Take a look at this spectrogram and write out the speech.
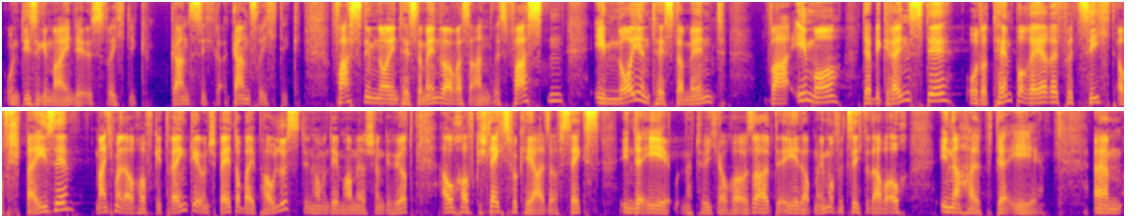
Und diese Gemeinde ist richtig. Ganz, sicher, ganz richtig. Fasten im Neuen Testament war was anderes. Fasten im Neuen Testament war immer der begrenzte oder temporäre Verzicht auf Speise, manchmal auch auf Getränke und später bei Paulus, den haben, dem haben wir ja schon gehört, auch auf Geschlechtsverkehr, also auf Sex in der Ehe. Natürlich auch außerhalb der Ehe, da hat man immer verzichtet, aber auch innerhalb der Ehe. Ähm,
